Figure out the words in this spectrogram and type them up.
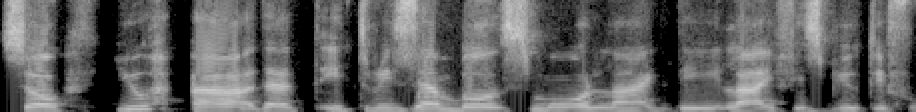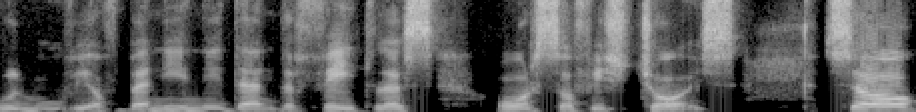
So you uh, that it resembles more like the Life is Beautiful movie of Benigni than the Fateless or Sophie's Choice. So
